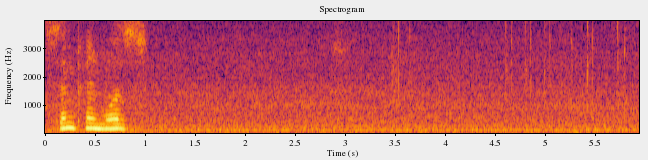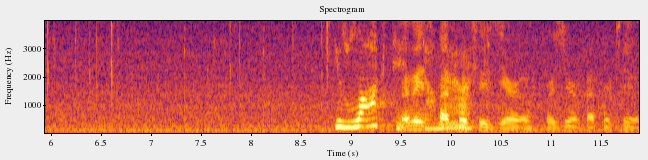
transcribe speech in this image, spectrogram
Simpin was You locked it, Maybe it's five four dumbass. two zero or zero five four two.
